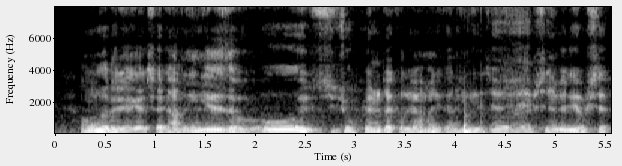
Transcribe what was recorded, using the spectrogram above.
Onu da veriyor gerçi. Artık İngiliz de bu. Oo, çok yönü takılıyor Amerikan, İngiliz. E, hepsine veriyor şeyler.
